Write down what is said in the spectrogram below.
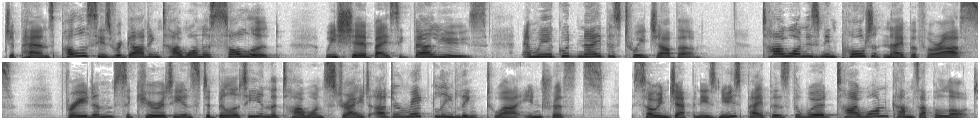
Japan's policies regarding Taiwan are solid. We share basic values, and we are good neighbours to each other. Taiwan is an important neighbour for us. Freedom, security, and stability in the Taiwan Strait are directly linked to our interests. So, in Japanese newspapers, the word Taiwan comes up a lot.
